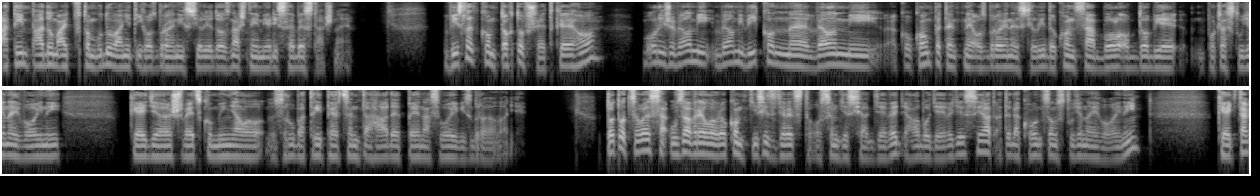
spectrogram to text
a tým pádom aj v tom budovaní tých ozbrojených síl je do značnej miery sebestačné. Výsledkom tohto všetkého boli, že veľmi, veľmi výkonné, veľmi ako kompetentné ozbrojené sily, dokonca bolo obdobie počas studenej vojny, keď Švédsko míňalo zhruba 3% HDP na svoje vyzbrojovanie. Toto celé sa uzavrelo rokom 1989 alebo 90, a teda koncom studenej vojny, keď tak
